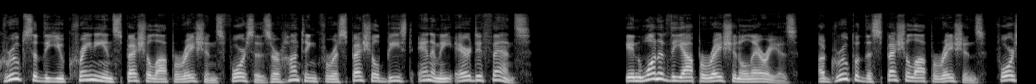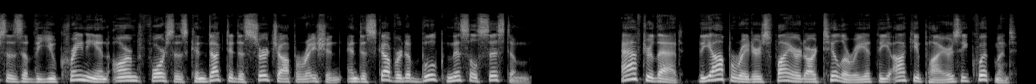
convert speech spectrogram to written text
Groups of the Ukrainian Special Operations Forces are hunting for a special beast enemy air defense. In one of the operational areas, a group of the Special Operations Forces of the Ukrainian Armed Forces conducted a search operation and discovered a Buk missile system. After that, the operators fired artillery at the occupiers' equipment.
